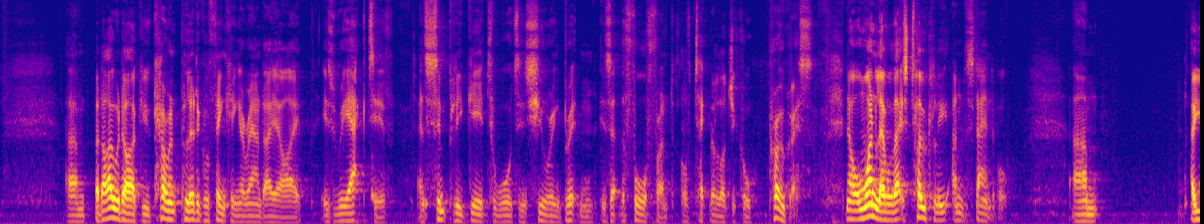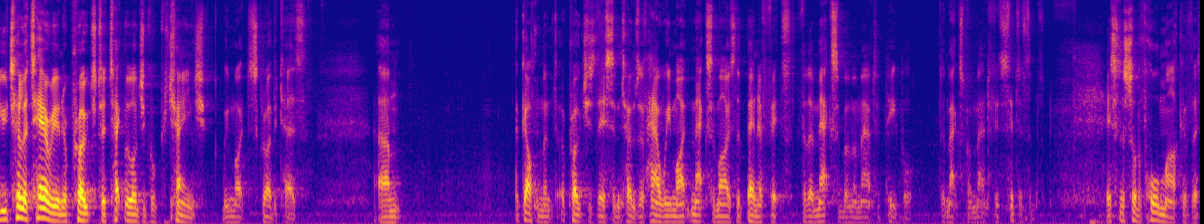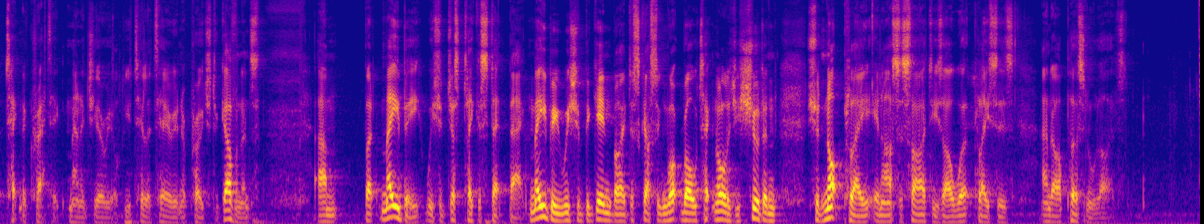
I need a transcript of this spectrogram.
Um, but I would argue current political thinking around AI is reactive and simply geared towards ensuring Britain is at the forefront of technological progress. Now, on one level, that's totally understandable. Um, a utilitarian approach to technological change, we might describe it as. Um, a government approaches this in terms of how we might maximise the benefits for the maximum amount of people, the maximum amount of its citizens. It's the sort of hallmark of the technocratic, managerial, utilitarian approach to governance. Um, but maybe we should just take a step back. Maybe we should begin by discussing what role technology should and should not play in our societies, our workplaces, and our personal lives.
